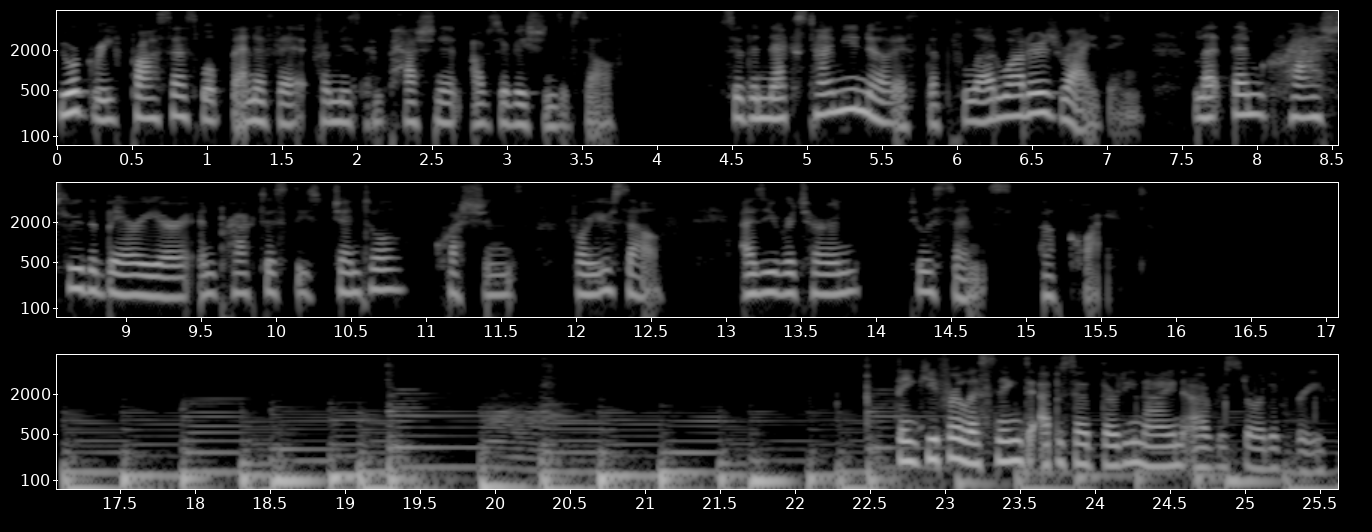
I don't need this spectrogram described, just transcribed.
your grief process will benefit from these compassionate observations of self. So the next time you notice the floodwaters rising, let them crash through the barrier and practice these gentle questions for yourself as you return to a sense of quiet. Thank you for listening to episode 39 of Restorative Grief.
